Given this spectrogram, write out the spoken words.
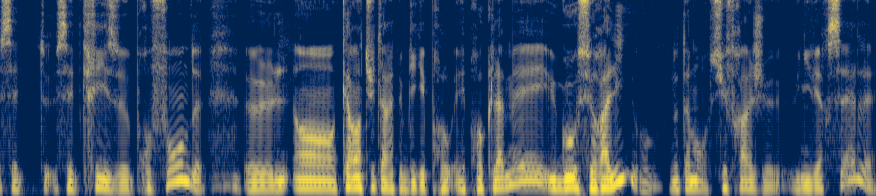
cette, crise profonde. en 48, la République est proclamée, Hugo se rallie notamment au suffrage universel,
